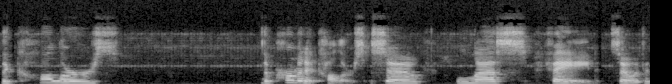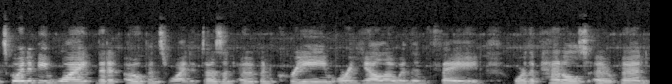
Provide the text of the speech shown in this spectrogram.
the colors, the permanent colors. So less fade. So if it's going to be white, that it opens white. It doesn't open cream or yellow and then fade, or the petals open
